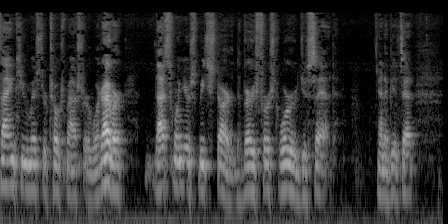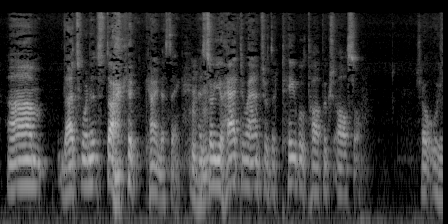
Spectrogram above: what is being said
"Thank you, Mr. Toastmaster" or whatever, that's when your speech started. The very first word you said, and if you said um, that's when it started, kind of thing. And so you had to answer the table topics also. So it was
